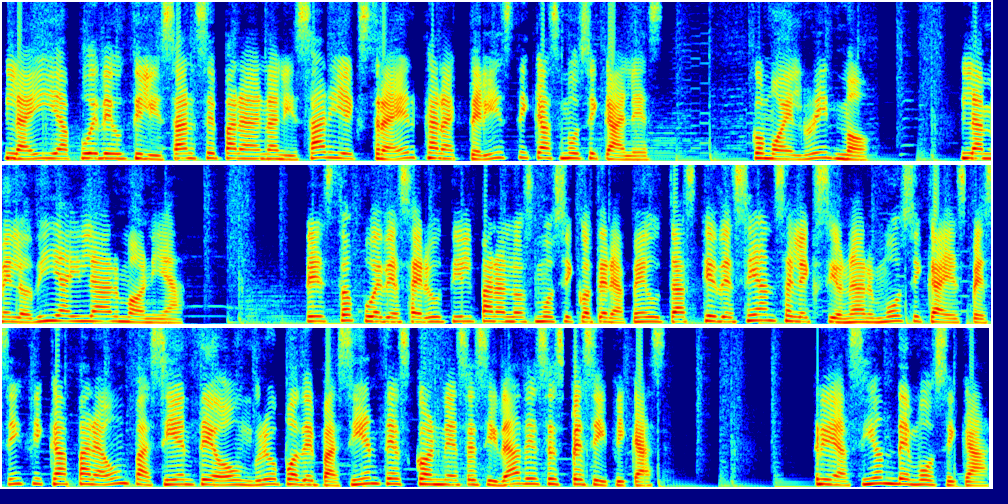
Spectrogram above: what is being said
La IA puede utilizarse para analizar y extraer características musicales, como el ritmo, la melodía y la armonía. Esto puede ser útil para los musicoterapeutas que desean seleccionar música específica para un paciente o un grupo de pacientes con necesidades específicas. Creación de música.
